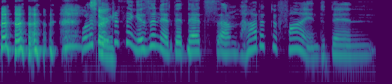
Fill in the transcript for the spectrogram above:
well, it's interesting, isn't it, that that's um, harder to find than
